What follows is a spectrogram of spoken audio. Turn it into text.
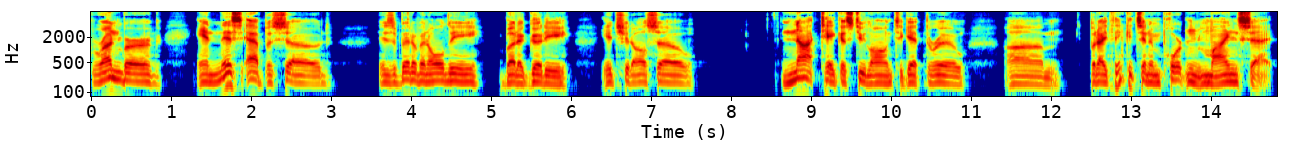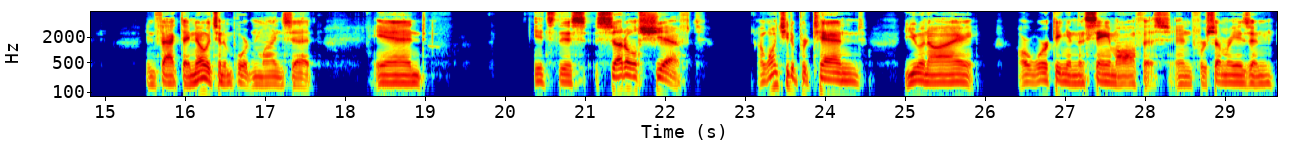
Grunberg, and this episode is a bit of an oldie, but a goodie. It should also not take us too long to get through. Um, but I think it's an important mindset. In fact, I know it's an important mindset. And it's this subtle shift. I want you to pretend you and I are working in the same office, and for some reason,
